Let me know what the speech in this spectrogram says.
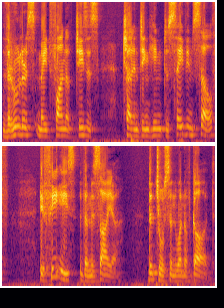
The rulers made fun of Jesus, challenging him to save himself if he is the Messiah, the chosen one of God.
